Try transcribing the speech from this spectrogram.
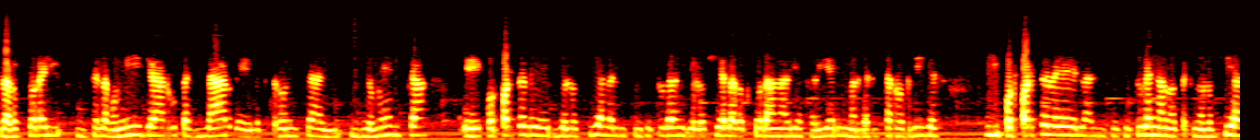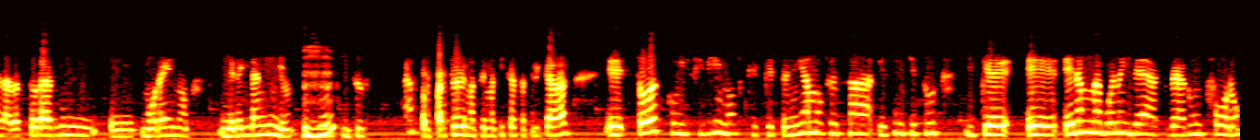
la doctora Isela Bonilla, Ruta Aguilar de Electrónica y, Biomédica, eh, por parte de Biología, la licenciatura en Biología, la doctora Nadia Javier y Margarita Rodríguez, y por parte de la licenciatura en Nanotecnología, la doctora Arun eh, Moreno y Nereida Niño, y sus por parte de matemáticas aplicadas, eh, todas coincidimos que, teníamos esa, esa inquietud y que eh, era una buena idea crear un foro,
